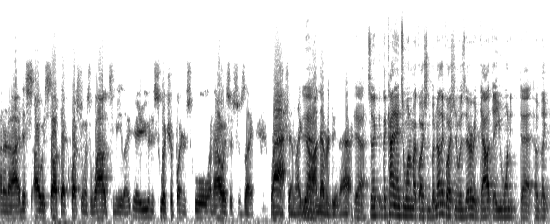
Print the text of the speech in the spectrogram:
I don't know. I just I always thought that question was wild to me. Like, hey, are you going to switch up on your school? And I always just was like laughing, like, Yeah. no, I'll never do that. Yeah. So that, kind of answered one of my questions. But another question was: there ever a doubt that you wanted that of like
